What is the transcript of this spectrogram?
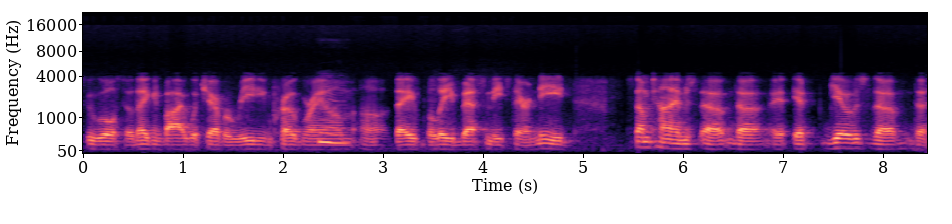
schools so they can buy whichever reading program mm-hmm. uh, they believe best meets their need. Sometimes uh, the it, it gives the the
